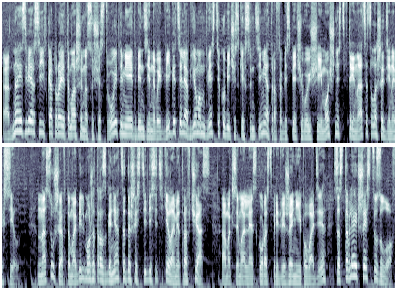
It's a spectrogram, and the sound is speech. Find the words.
Одна из версий, в которой эта машина существует, имеет бензиновый двигатель объемом 200 кубических сантиметров, обеспечивающий мощность в 13 лошадиных сил. На суше автомобиль может разгоняться до 60 км в час, а максимальная скорость при движении по воде составляет 6 узлов.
